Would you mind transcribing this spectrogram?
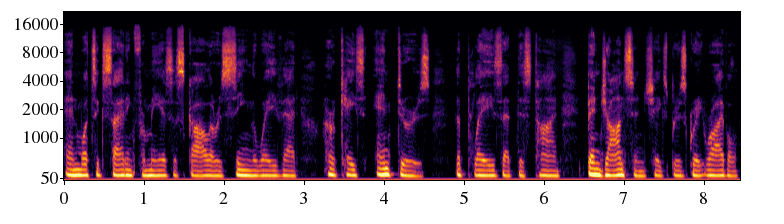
And what's exciting for me as a scholar is seeing the way that her case enters the plays at this time. Ben Jonson, Shakespeare's great rival,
